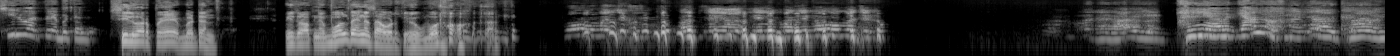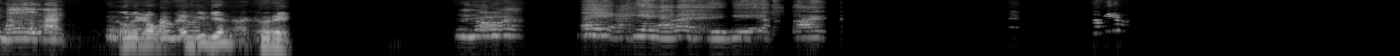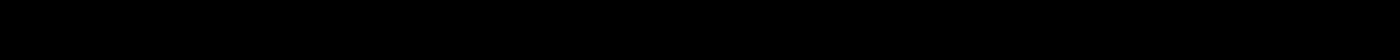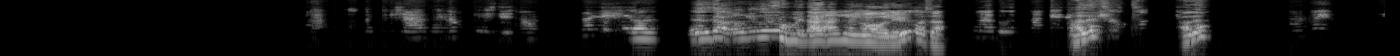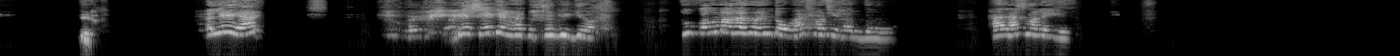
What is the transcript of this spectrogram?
silver play button silver play button મિત્રો આપને બોલતા નથી આવડતું એવું બોલો હાલે હવે ક્યાં નો ખાય તો મિત્રો આપણે પહોંચી ગયા ઘરે अरे यार ये सेकंड है पिक्चर वीडियो तू कल मार रहे तो मैं साथ ही हेल्प दूँगा हाँ लास्ट मारेगी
